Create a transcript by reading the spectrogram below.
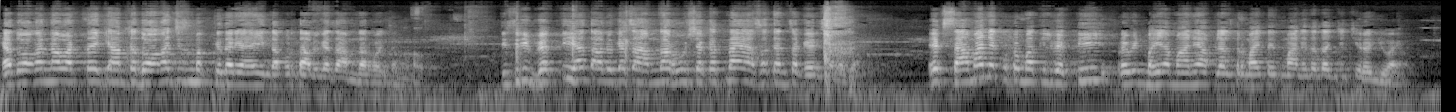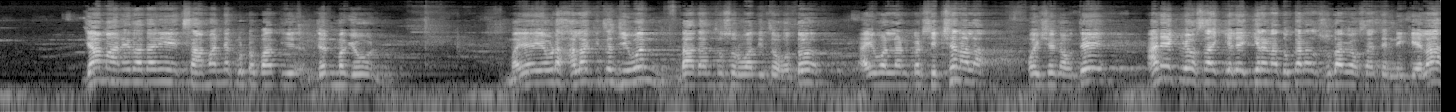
ह्या दोघांना वाटतंय की आमच्या दोघांचीच मक्तेदारी आहे इंदापूर तालुक्याचा आमदार व्हायचं म्हणून. तिसरी व्यक्ती ह्या तालुक्याचा आमदार होऊ शकत नाही असा त्यांचा गैरसमज आहे. एक सामान्य कुटुंबातील व्यक्ती प्रवीण भैया माने आपल्याला तर माहीत आहेत मानेदादांचे चिरंजीव आहे. ज्या मानेदादांनी एक सामान्य कुटुंबात जन्म घेऊन म्हणजे एवढं हलाकीचं जीवन दादांचं सुरुवातीचं होतं. आई वडिलांकडे शिक्षणाला पैसे नव्हते. अनेक व्यवसाय केले किराणा दुकानात सुद्धा व्यवसाय त्यांनी केला.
